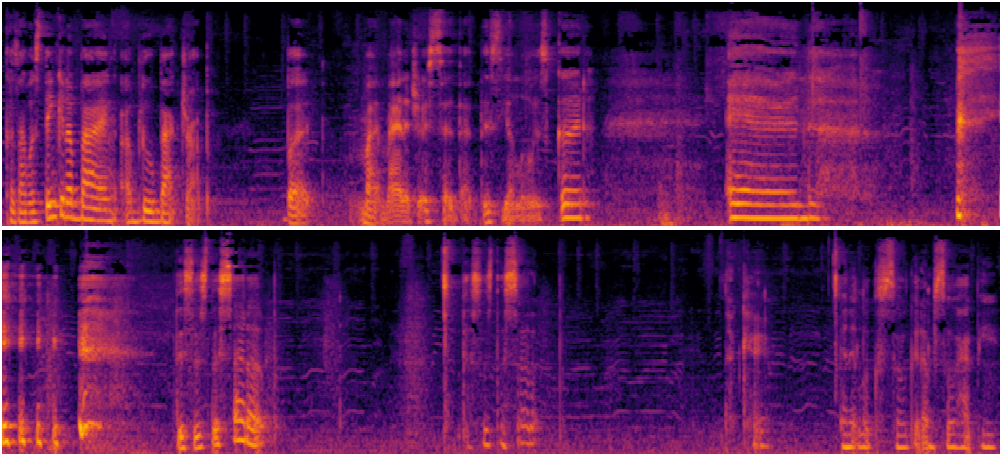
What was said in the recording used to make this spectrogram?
Because I was thinking of buying a blue backdrop. But my manager said that this yellow is good. And this is the setup. This is the setup. Okay. And it looks so good. I'm so happy.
